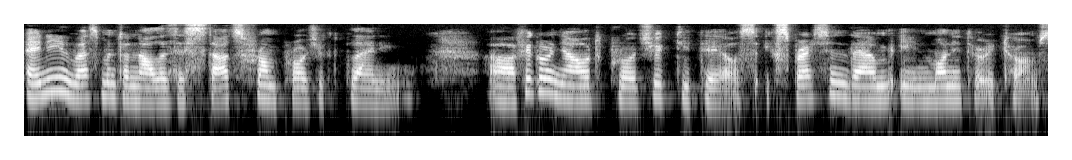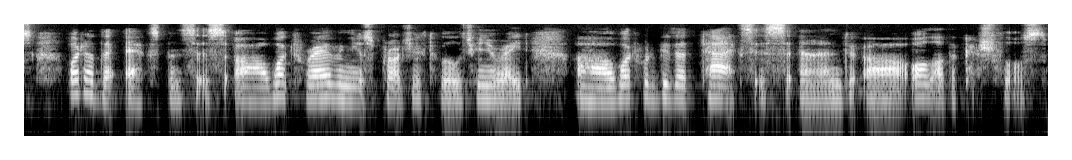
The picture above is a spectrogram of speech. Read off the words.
Any investment analysis starts from project planning. Uh, figuring out project details, expressing them in monetary terms. What are the expenses? Uh, what revenues project will generate? Uh, what would be the taxes and uh, all other cash flows?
